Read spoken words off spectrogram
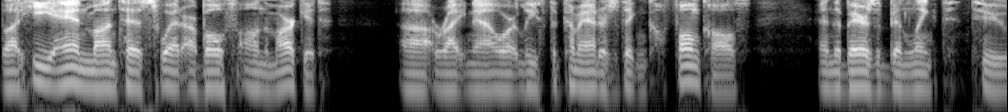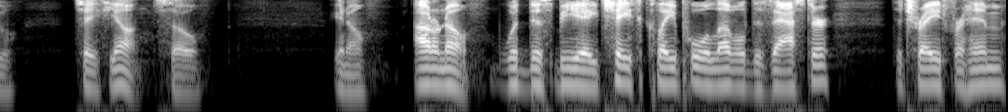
but he and Montez Sweat are both on the market uh, right now, or at least the commanders are taking phone calls, and the Bears have been linked to Chase Young. So, you know, I don't know. Would this be a Chase Claypool level disaster to trade for him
